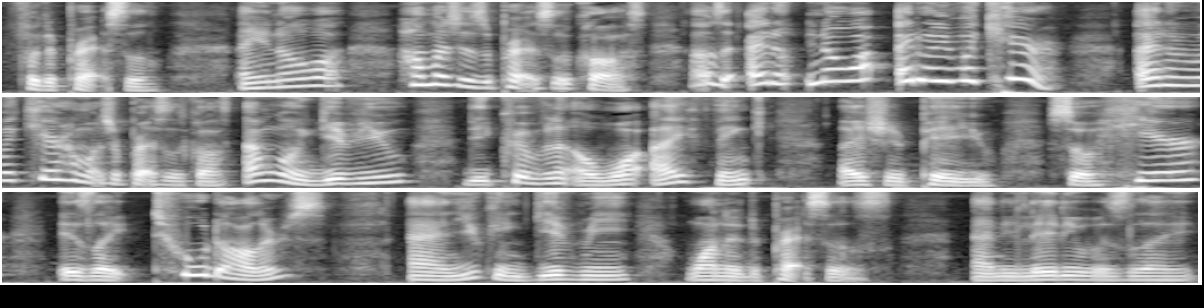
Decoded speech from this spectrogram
for the pretzel. And you know what? How much does a pretzel cost? I was like, I don't, you know what? I don't even care. I don't even care how much a pretzel costs. I'm going to give you the equivalent of what I think I should pay you. So here is like two dollars, and you can give me one of the pretzels. And the lady was like,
